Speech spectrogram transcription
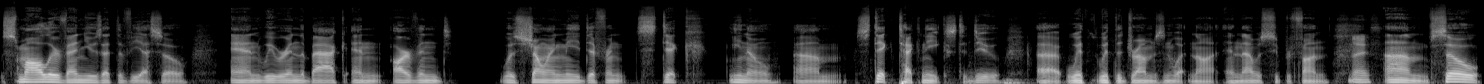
smaller venues at the VSO, and we were in the back, and Arvind was showing me different stick, you know, um, stick techniques to do uh, with with the drums and whatnot, and that was super fun. nice. Um, so,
